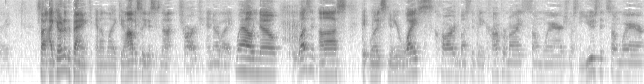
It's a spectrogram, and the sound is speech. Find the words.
right? So I go to the bank and I'm like, you know, obviously this is not the charge. And they're like, well, you know, it wasn't us. It was, you know, your wife's card must have been compromised somewhere. She must have used it somewhere.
